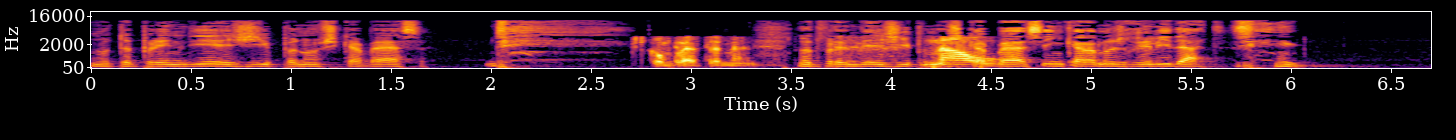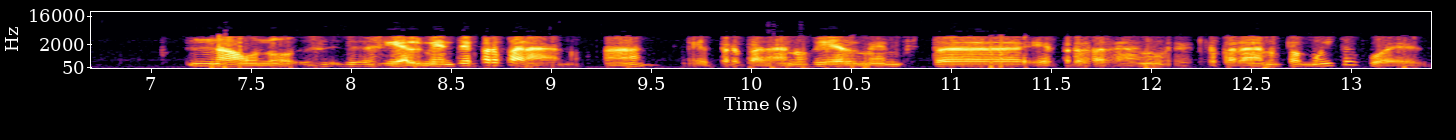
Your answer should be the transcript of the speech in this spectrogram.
não te aprender a agir para nos cabeça. Completamente. Não te aprender a agir para nos cabeça e encarar-nos realidade. Não, no, realmente é preparando. Hein? É preparando realmente para é preparando, é preparando para muita coisa.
